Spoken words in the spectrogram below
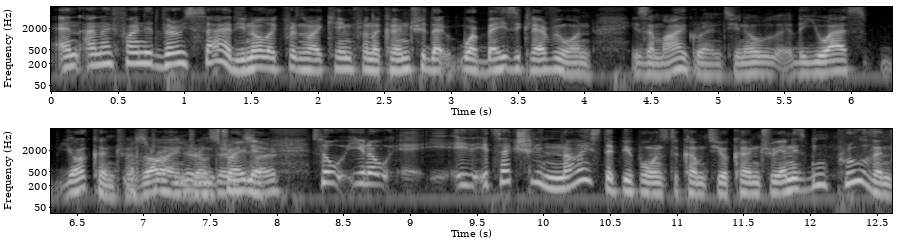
and and I find it very sad, you know. Like for example, I came from a country that where basically everyone is a migrant, you know. The US, your country Australia, as well, Australia. So. so. you know, it, it's actually nice that people wants to come to your country, and it's been proven.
